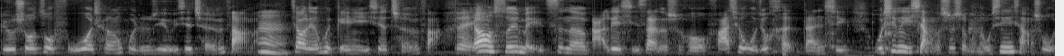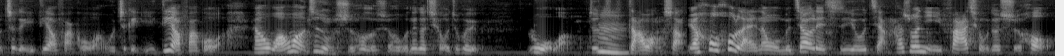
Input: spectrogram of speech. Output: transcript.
比如说做俯卧撑，或者是有一些惩罚嘛。嗯，教练会给你一些惩罚。对。然后所以每一次呢，打练习赛的时候发球，我就很担心。我心里想的是什么呢？我心里想说，我这个一定要发过网，我这个一定要发过网。然后往往这种时候的时候，我那个球就会。落网就砸网上，然后后来呢，我们教练其实有讲，他说你发球的时候，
